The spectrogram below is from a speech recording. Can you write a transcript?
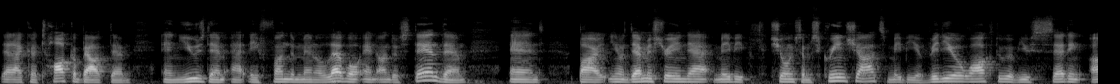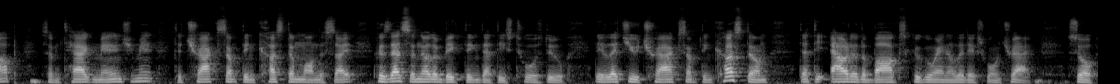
that I could talk about them and use them at a fundamental level and understand them. And by you know demonstrating that maybe showing some screenshots maybe a video walkthrough of you setting up some tag management to track something custom on the site. Because that's another big thing that these tools do. They let you track something custom that the out of the box google analytics won't track. So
